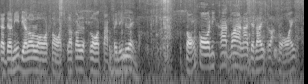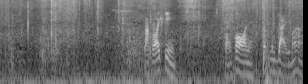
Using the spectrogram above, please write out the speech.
แต่เดี๋ยวนี้เดี๋ยวเรารอตอดแล้วก็รอตัดไปเรื่อยๆสองกอนี่คาดว่าน่าจะได้หลักร้อย หลักร้อยกิ่ง สองกอเนี่ยมันใหญ่มาก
